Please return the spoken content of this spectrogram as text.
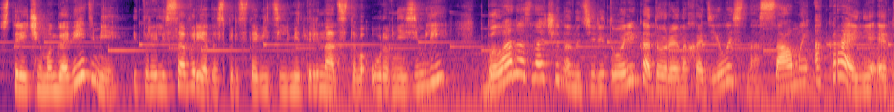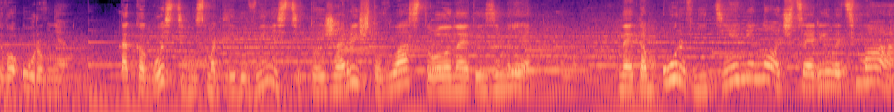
Встреча маговедьми и троллисовреда с представителями 13 уровня Земли была назначена на территории, которая находилась на самой окраине этого уровня, так как гости не смогли бы вынести той жары, что властвовала на этой земле. На этом уровне день и ночь царила тьма,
